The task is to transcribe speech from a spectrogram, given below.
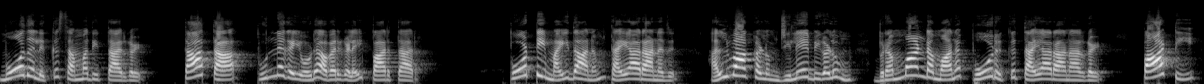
மோதலுக்கு சம்மதித்தார்கள். தாத்தா புன்னகையோடு அவர்களை பார்த்தார். போட்டி மைதானம் தயாரானது. அல்வாக்களும் ஜிலேபிகளும் பிரம்மாண்டமான போருக்கு தயாரானார்கள். பாட்டி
